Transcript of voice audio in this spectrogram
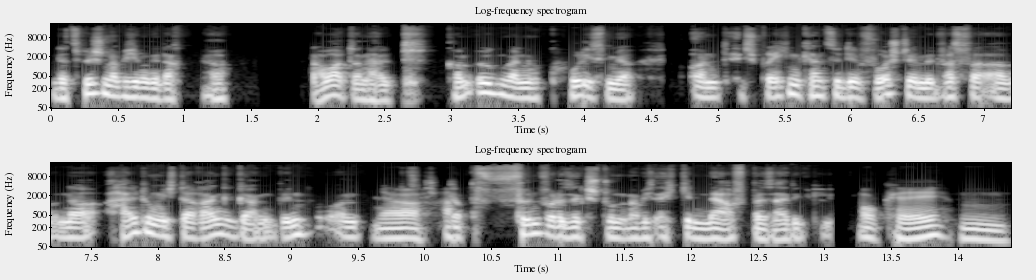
Und dazwischen habe ich immer gedacht, ja, dauert dann halt, pff, komm, irgendwann hole ich es mir. Und entsprechend kannst du dir vorstellen, mit was für einer Haltung ich da rangegangen bin. Und ja. ich glaube, fünf oder sechs Stunden habe ich echt genervt beiseite gelegt. Okay. Hm.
